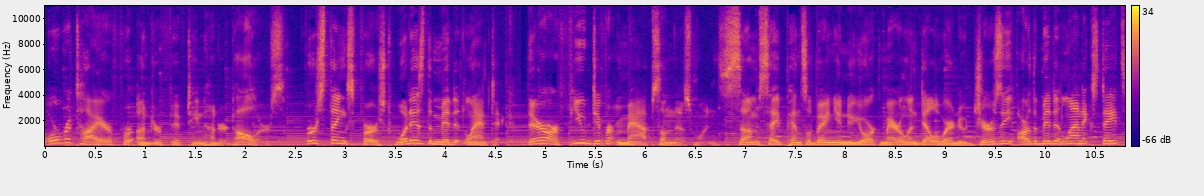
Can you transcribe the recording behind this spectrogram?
or retire for under $1,500? First things first, what is the mid Atlantic? There are a few different maps on this one. Some say Pennsylvania, New York, Maryland, Delaware, New Jersey are the mid Atlantic states,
